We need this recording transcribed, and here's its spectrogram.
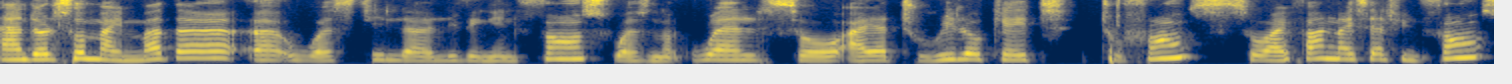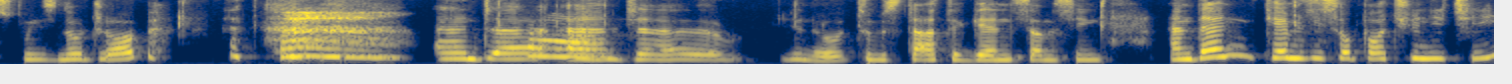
And also, my mother uh, was still uh, living in France, was not well. So I had to relocate to France. So I found myself in France with no job. and uh, oh. and uh, you know to start again something and then came this opportunity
